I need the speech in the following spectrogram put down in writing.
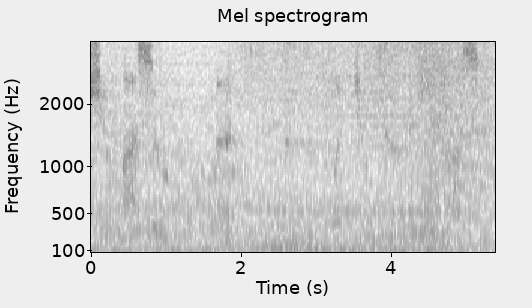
Shimasu. What joka shimasu?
